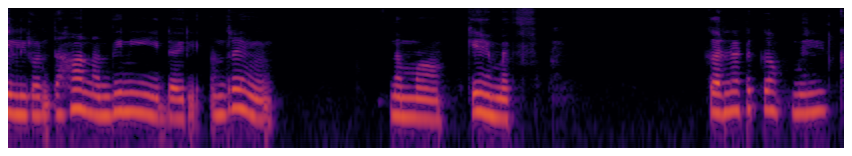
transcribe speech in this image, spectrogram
ಇಲ್ಲಿರುವಂತಹ ನಂದಿನಿ ಡೈರಿ. ಅಂದರೆ ನಮ್ಮ K M F. Karnataka milk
